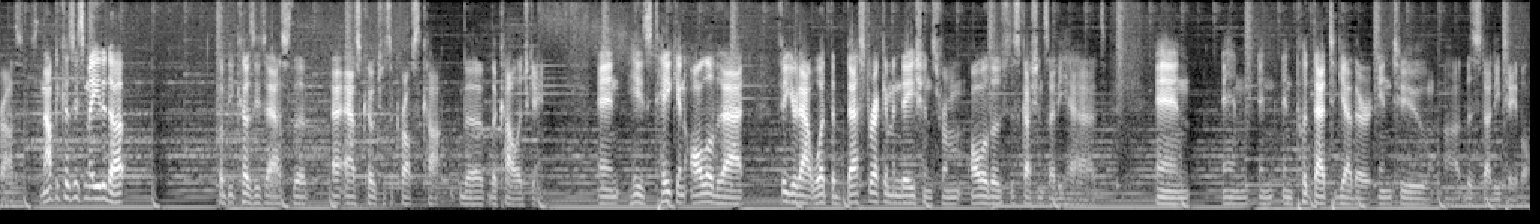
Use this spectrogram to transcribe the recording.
process. Not because he's made it up, but because he's asked the asked coaches across the co- the, the college game, and he's taken all of that figured out what the best recommendations from all of those discussions that he had, and and and and put that together into uh, the study table.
